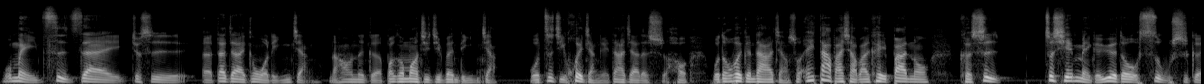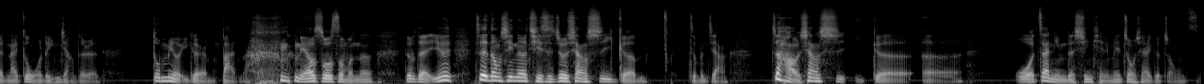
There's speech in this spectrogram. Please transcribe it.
我每一次在就是呃大家来跟我领奖，然后那个包括冒积积分领奖。我自己会讲给大家的时候，我都会跟大家讲说：“诶，大白小白可以办哦。”可是这些每个月都有四五十个人来跟我领奖的人，都没有一个人办啊！你要说什么呢？对不对？因为这东西呢，其实就像是一个怎么讲？这好像是一个呃，我在你们的心田里面种下一个种子，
